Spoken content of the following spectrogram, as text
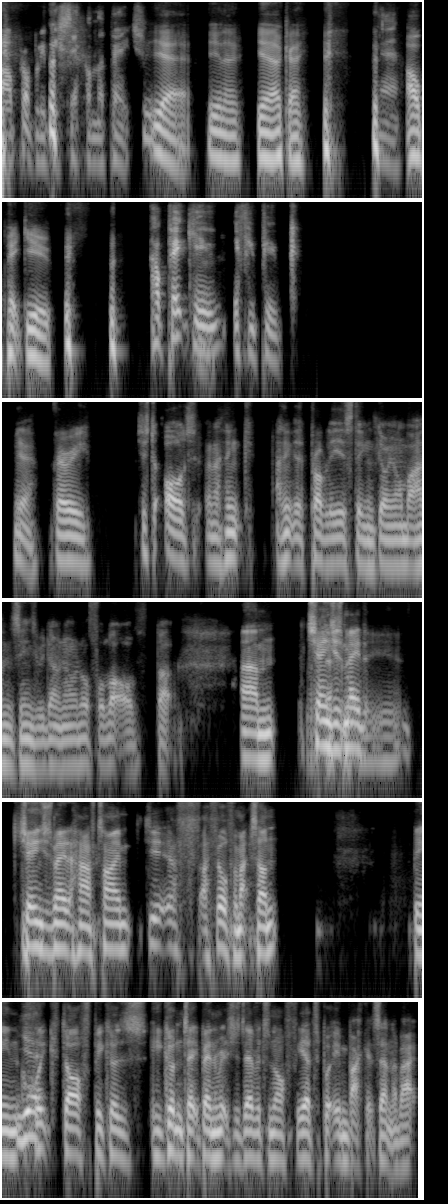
I'll, I'll probably be sick on the pitch. Yeah, you know, yeah, okay. Yeah. I'll pick you. I'll pick you if you puke. Yeah, very just odd. And I think I think there probably is things going on behind the scenes we don't know an awful lot of. But um changes made yeah. changes made at halftime. I feel for Max Hunt being Yeah. hoiked off because he couldn't take Ben Richards Everton off. He had to put him back at centre back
